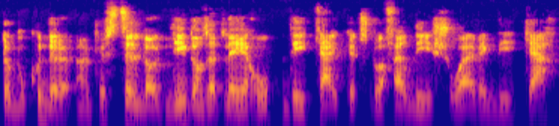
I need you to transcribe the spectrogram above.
Tu as beaucoup de, un peu style livre dont vous êtes les héros, des quêtes que tu dois faire des choix avec des cartes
